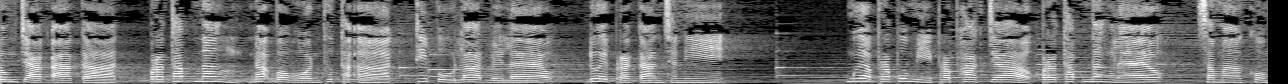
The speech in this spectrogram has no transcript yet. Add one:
ลงจากอากาศ ประทับนั่งณบวรพุทธอาฏที่ปูลาดไว้แล้ว ด้วยประการชนี้ เมื่อพระผู้มีพระภาคเจ้าประทับนั่งแล้ว สมาคม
